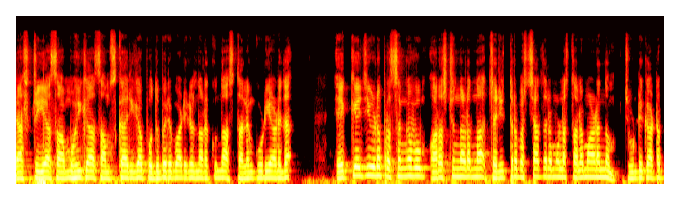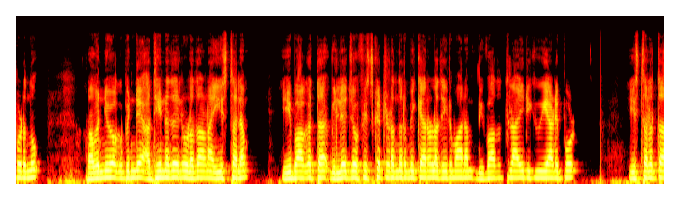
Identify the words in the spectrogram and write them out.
രാഷ്ട്രീയ സാമൂഹിക സാംസ്കാരിക പൊതുപരിപാടികൾ നടക്കുന്ന സ്ഥലം കൂടിയാണിത്. എ കെ ജിയുടെ പ്രസംഗവും അറസ്റ്റ് നടന്ന ചരിത്ര പശ്ചാത്തലമുള്ള സ്ഥലമാണെന്നും ചൂണ്ടിക്കാട്ടപ്പെടുന്നു. റവന്യൂ വകുപ്പിന്റെ അധീനതയിലുള്ളതാണ് ഈ സ്ഥലം. ഈ ഭാഗത്ത് വില്ലേജ് ഓഫീസ് കെട്ടിടം നിർമ്മിക്കാനുള്ള തീരുമാനം വിവാദത്തിലായിരിക്കുകയാണിപ്പോൾ. ഈ സ്ഥലത്ത്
